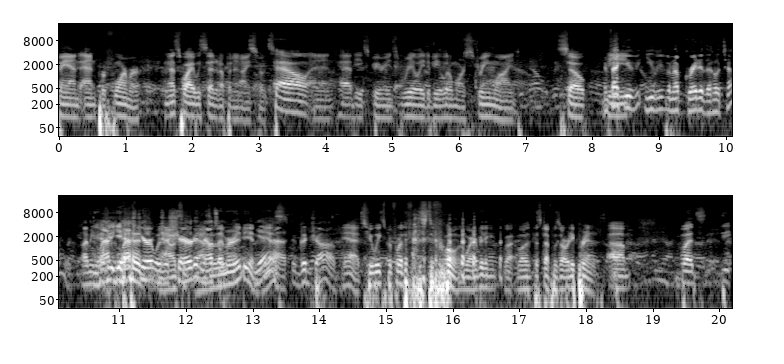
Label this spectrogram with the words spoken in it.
fan and performer. And that's why we set it up in a nice hotel and had the experience really to be a little more streamlined. So In the- fact, you've you've even upgraded the hotel. I mean, last, yeah. last year it was a Sheraton. now now it's a Meridian, Yeah, yes. good job. Yeah, two weeks before the festival, where everything, well, the stuff was already printed. Um, but the,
